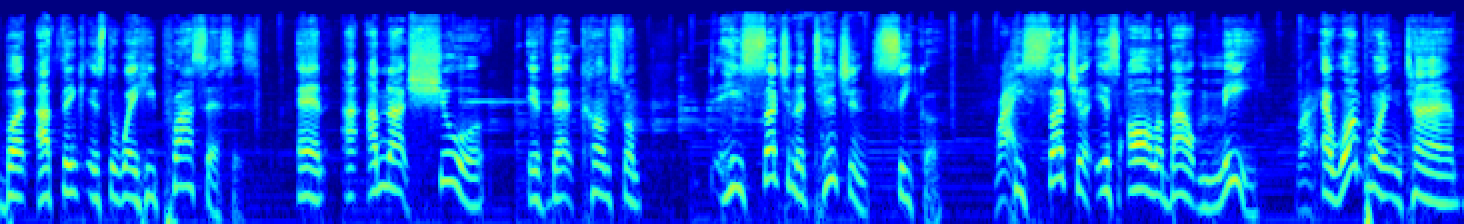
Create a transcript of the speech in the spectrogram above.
but I think it's the way he processes. And I, I'm not sure if that comes from, he's such an attention seeker. Right. He's such a, it's all about me. Right. At one point in time,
